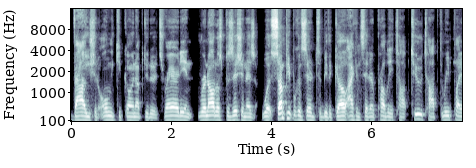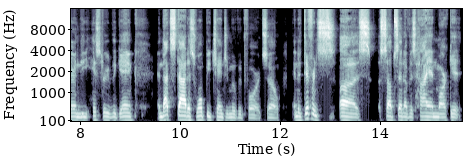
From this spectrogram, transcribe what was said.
value should only keep going up due to its rarity. And Ronaldo's position as what some people consider to be the GO, I consider probably a top two, top three player in the history of the game. And that status won't be changing moving forward. So, in a different uh, subset of his high end market,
